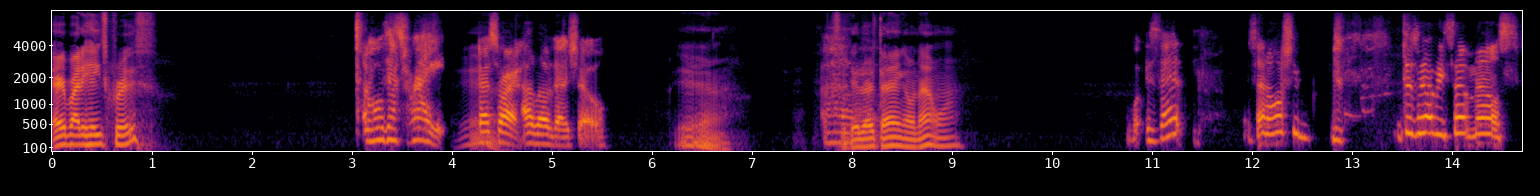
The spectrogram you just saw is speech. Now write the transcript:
everybody hates Chris. Oh, that's right. Yeah. That's right. I love that show. Yeah, she Uh, did her thing on that one. what- is that is that all she? There's gotta be something else.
